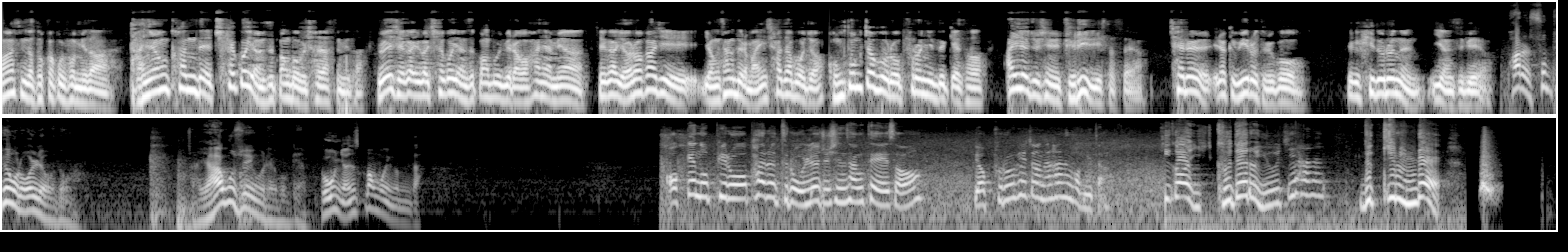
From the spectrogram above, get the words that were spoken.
반갑습니다. 독학골퍼입니다. 단연컨대 최고의 연습 방법을 찾았습니다. 왜 제가 이걸 최고의 연습 방법이라고 하냐면 제가 여러 가지 영상들을 많이 찾아보죠. 공통적으로 프로님들께서 알려주시는 드릴이 있었어요. 채를 이렇게 위로 들고 이렇게 휘두르는 이 연습이에요. 팔을 수평으로 올려 오동아. 자, 야구 스윙을 해볼게요. 좋은 연습 방법인 겁니다. 어깨 높이로 팔을 들어 올려주신 상태에서 옆으로 회전을 하는 겁니다. 이거 그대로 유지하는 느낌인데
